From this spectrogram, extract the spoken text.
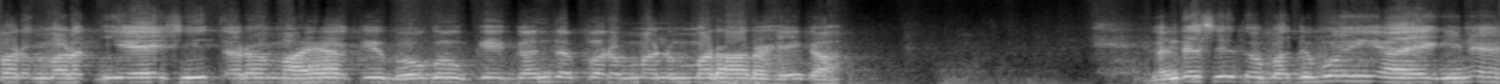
पर मरती है, इसी तरह माया के भोगों के गंध पर मन मरा रहेगा। गंध से तो बदबू ही आएगी ना।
